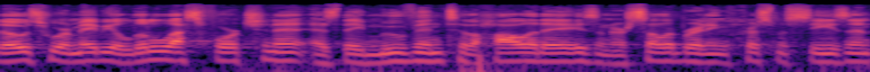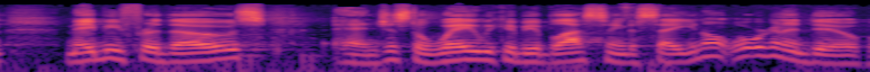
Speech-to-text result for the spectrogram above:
those who are maybe a little less fortunate as they move into the holidays and are celebrating the Christmas season, maybe for those, and just a way we could be a blessing to say, you know, what we're going to do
